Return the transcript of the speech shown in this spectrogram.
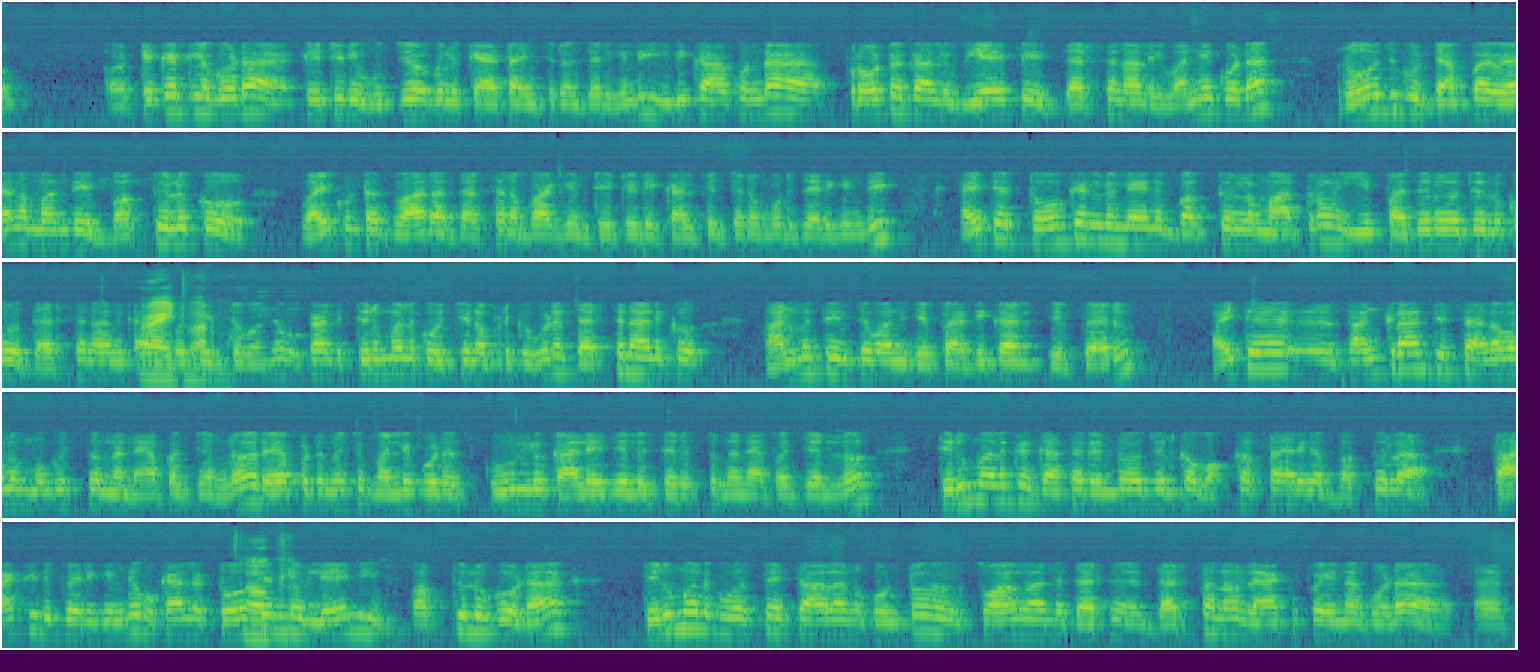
టికెట్లు కూడా టీటీడీ ఉద్యోగులు కేటాయించడం జరిగింది. ఇది కాకుండా ప్రోటోకాల్ విఐపి దర్శనాలు ఇవన్నీ కూడా రోజుకు డెబ్బై వేల మంది భక్తులకు వైకుంఠ ద్వార దర్శన భాగ్యం టీటీడీ కల్పించడం కూడా జరిగింది. అయితే టోకెన్లు లేని భక్తులను మాత్రం ఈ పది రోజులకు దర్శనానికి. అనుమతించమని ఒకవేళ తిరుమలకు వచ్చినప్పటికీ కూడా దర్శనానికి అనుమతించమని చెప్పి అధికారులు చెప్పారు. అయితే సంక్రాంతి సెలవులు ముగుస్తున్న నేపథ్యంలో రేపటి నుంచి మళ్ళీ కూడా స్కూళ్ళు కాలేజీలు తెరుస్తున్న నేపథ్యంలో తిరుమలకు గత రెండు రోజులుగా ఒక్కసారిగా భక్తుల తాకిడి పెరిగింది. ఒకవేళ టోకెన్లు లేని భక్తులు కూడా తిరుమలకు వస్తే చాలనుకుంటూ స్వామివారిని దర్శ దర్శనం లేకపోయినా కూడా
